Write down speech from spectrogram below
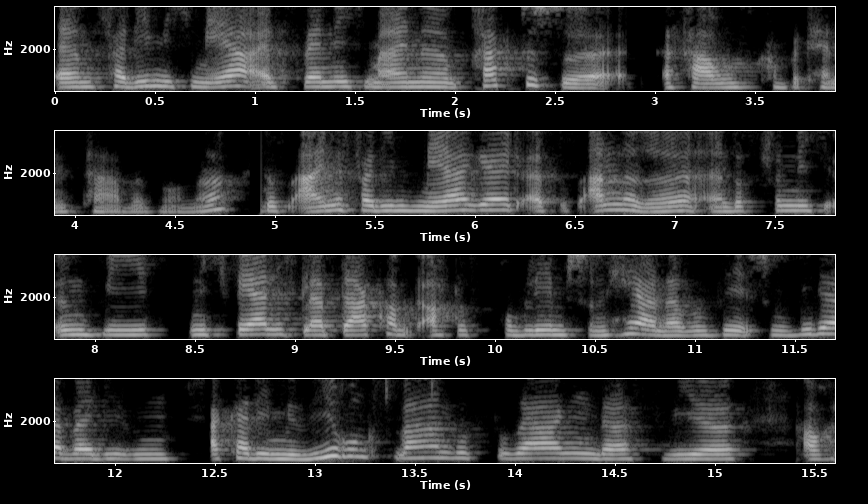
ähm, verdiene ich mehr, als wenn ich meine praktische Erfahrungskompetenz habe. So, ne? Das eine verdient mehr Geld als das andere. Äh, das finde ich irgendwie nicht fair. Und ich glaube, da kommt auch das Problem schon her. Da sind wir schon wieder bei diesem Akademisierungswahn sozusagen, dass wir auch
